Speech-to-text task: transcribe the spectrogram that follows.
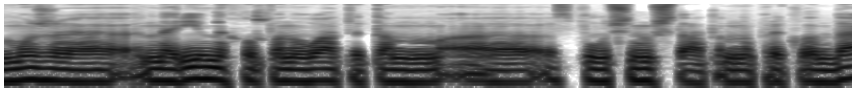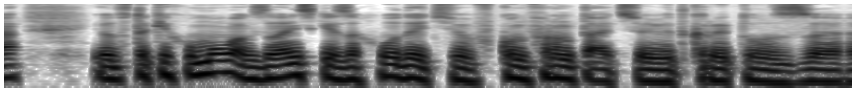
може на рівних опанувати там е, Сполученим Штатам, наприклад, да, і от в таких умовах Зеленський заходить в конфронтацію відкриту з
